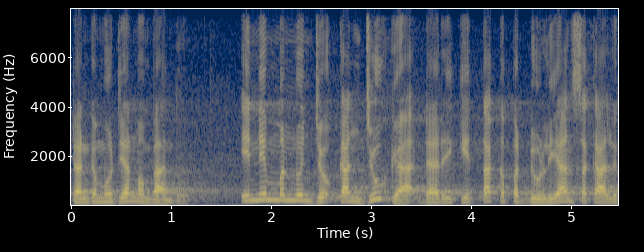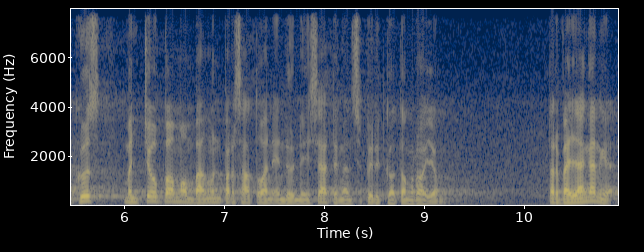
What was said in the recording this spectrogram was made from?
dan kemudian membantu. Ini menunjukkan juga dari kita kepedulian sekaligus mencoba membangun persatuan Indonesia dengan spirit gotong royong. Terbayangkan nggak?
